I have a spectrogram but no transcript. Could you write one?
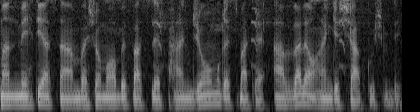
من مهدی هستم و شما به فصل پنجم قسمت اول آهنگ شب گوش می‌دید.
